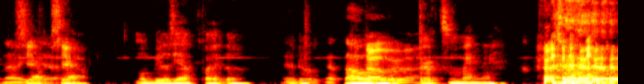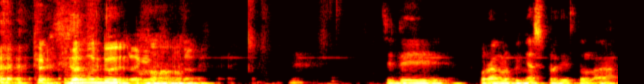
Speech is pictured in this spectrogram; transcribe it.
Nah, siap iya. siap. Mobil siapa itu? Aduh, nggak tahu. tahu lah Truk semen ya. sudah mundur lagi Jadi kurang lebihnya seperti itulah.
